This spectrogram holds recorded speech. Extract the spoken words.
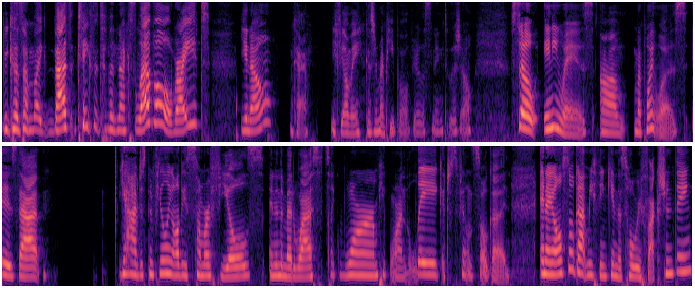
because I'm like, that takes it to the next level, right? You know? Okay. You feel me? Because you're my people if you're listening to the show. So, anyways, um, my point was, is that yeah, I've just been feeling all these summer feels. And in the Midwest, it's like warm, people are on the lake, it's just feeling so good. And I also got me thinking this whole reflection thing,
